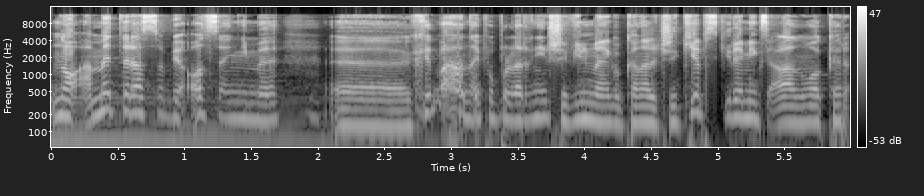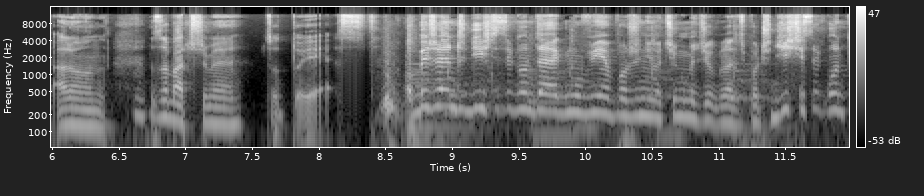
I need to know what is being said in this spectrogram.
No, a my teraz sobie ocenimy e, chyba najpopularniejszy film na jego kanale, czyli kiepski remix Alan Walker Alone. Zobaczymy, co to jest. Obejrzałem 30 sekund, tak jak mówiłem, po poprzednim odcinku będzie oglądać po 30 sekund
